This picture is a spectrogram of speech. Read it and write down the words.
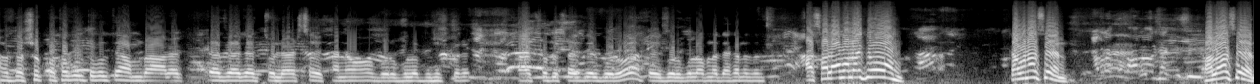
আর দর্শক কথা বলতে বলতে আমরা আর একটা জায়গায় চলে আসছে। এখানেও গরুগুলো বিশেষ করে ছোট সাইজের গরু তো এই গরুগুলো আমরা দেখানোর জন্য আসসালামু আলাইকুম। কেমন আছেন? ভালো আছেন?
